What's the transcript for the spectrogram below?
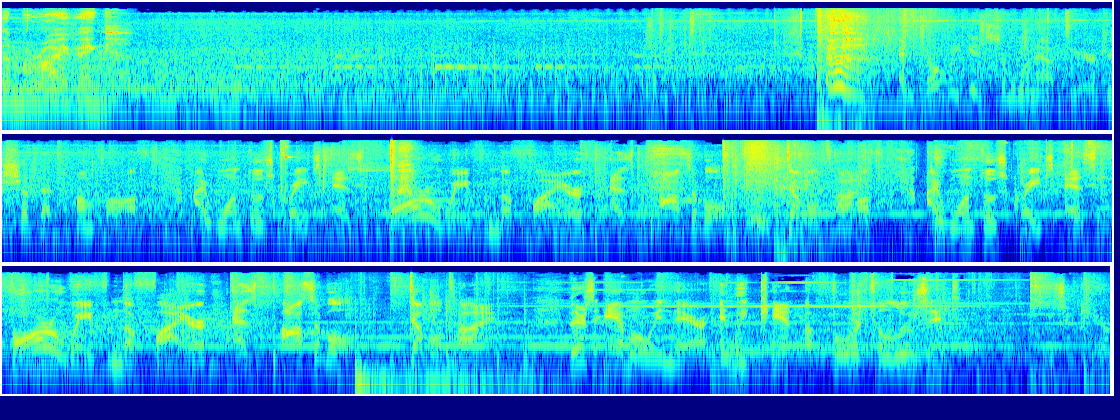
Them arriving. Until we get someone out here to shut that pump off, I want those crates as far away from the fire as possible. Double time. I want those crates as far away from the fire as possible. Double time. There's ammo in there, and we can't afford to lose it. We secure?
